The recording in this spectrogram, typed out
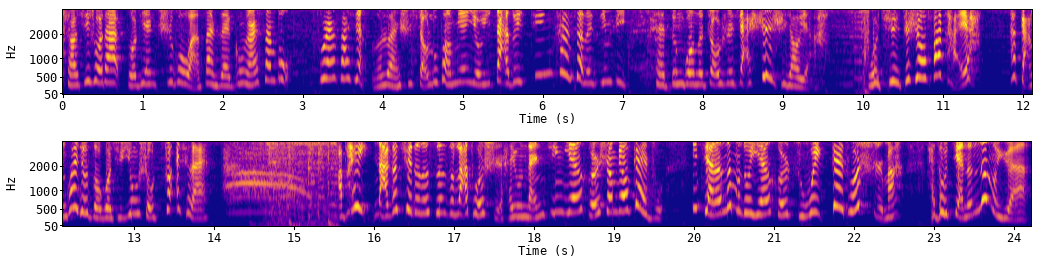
小七说他昨天吃过晚饭，在公园散步。突然发现鹅卵石小路旁边有一大堆金灿灿的金币，在灯光的照射下甚是耀眼啊！我去，这是要发财呀！他赶快就走过去，用手抓起来。呸！哪个缺德的孙子拉坨屎，还用南京烟盒商标盖住？你捡了那么多烟盒，只为盖坨屎吗？还都捡得那么圆！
